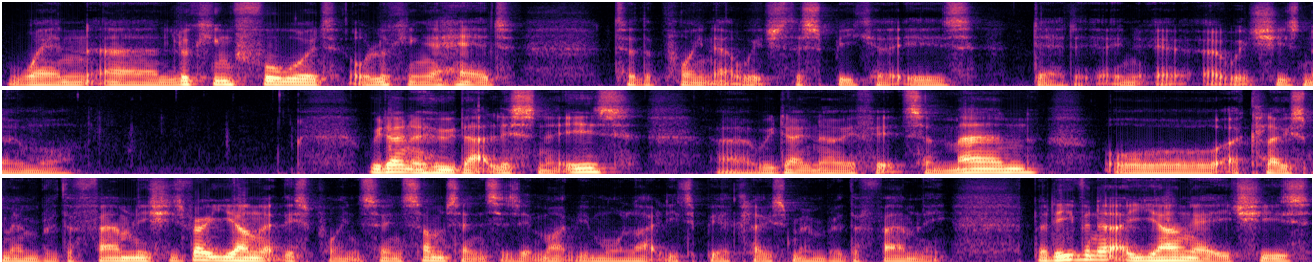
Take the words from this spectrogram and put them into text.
when uh, looking forward or looking ahead to the point at which the speaker is dead, in, uh, at which she's no more. We don't know who that listener is. Uh, we don't know if it's a man or a close member of the family. She's very young at this point, so in some senses it might be more likely to be a close member of the family. But even at a young age, she's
